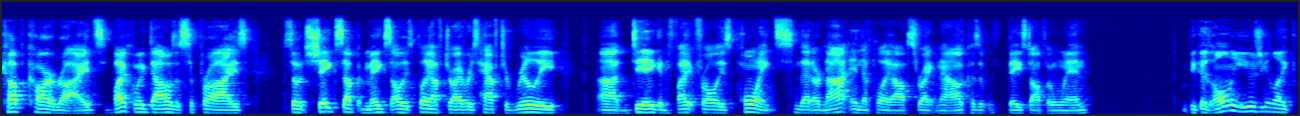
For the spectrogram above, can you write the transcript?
cup car rides. Michael McDowell was a surprise. So it shakes up and makes all these playoff drivers have to really uh, dig and fight for all these points that are not in the playoffs right now because it was based off a win. Because only usually like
